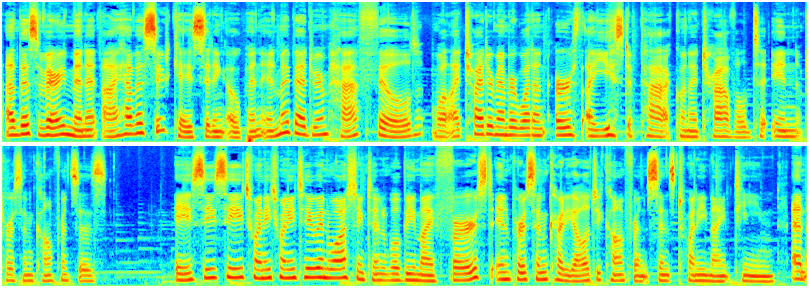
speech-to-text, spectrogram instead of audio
At this very minute, I have a suitcase sitting open in my bedroom, half filled, while I try to remember what on earth I used to pack when I traveled to in person conferences. ACC 2022 in Washington will be my first in person cardiology conference since 2019, and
